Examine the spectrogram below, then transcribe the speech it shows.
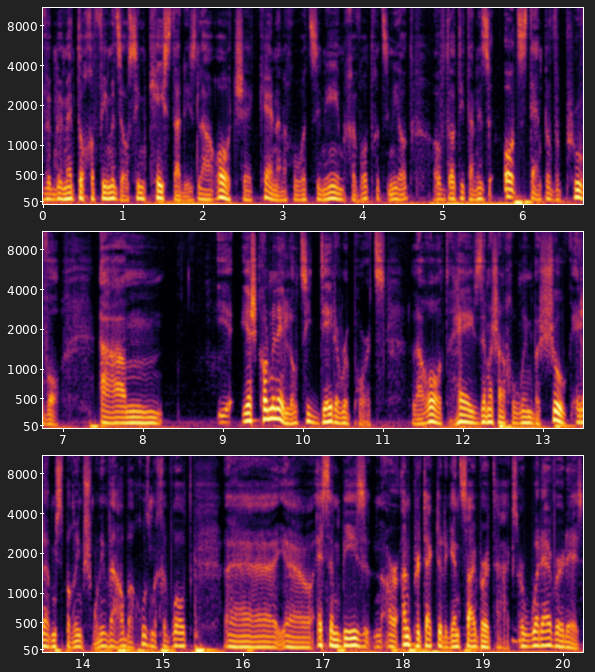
ובאמת דוחפים את זה, עושים case studies, להראות שכן, אנחנו רציניים, חברות רציניות עובדות איתנו, זה עוד stamp of approval. Um, יש כל מיני, להוציא data reports, להראות, היי, זה מה שאנחנו רואים בשוק, אלה המספרים, 84% מחברות uh, uh, SMBs are unprotected against cyber attacks, or whatever it is.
